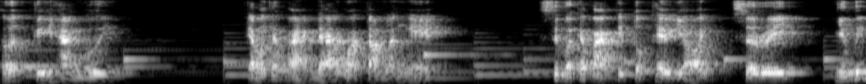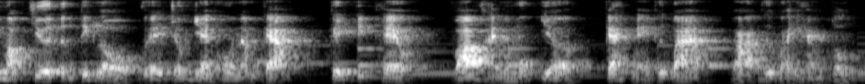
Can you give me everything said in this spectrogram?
Hết kỳ 20 Cảm ơn các bạn đã quan tâm lắng nghe. Xin mời các bạn tiếp tục theo dõi series Những bí mật chưa từng tiết lộ về trùm giang hồ Nam Cam kỳ tiếp theo vào 21 giờ các ngày thứ ba và thứ bảy hàng tuần.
